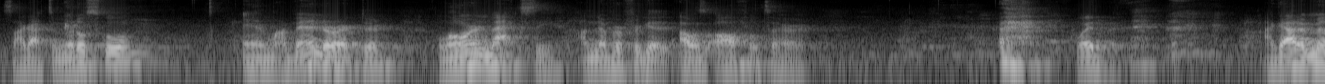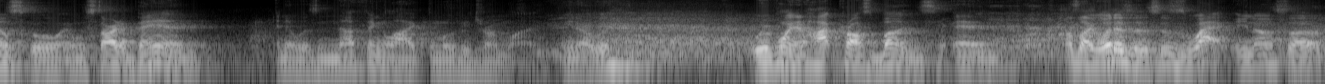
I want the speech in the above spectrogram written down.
So I got to middle school and my band director, Lauren Maxey, I'll never forget, I was awful to her. Wait a minute. I got in middle school and we started band and it was nothing like the movie Drumline. You know, we, we were playing hot cross buns and I was like, what is this? This is whack, you know? So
